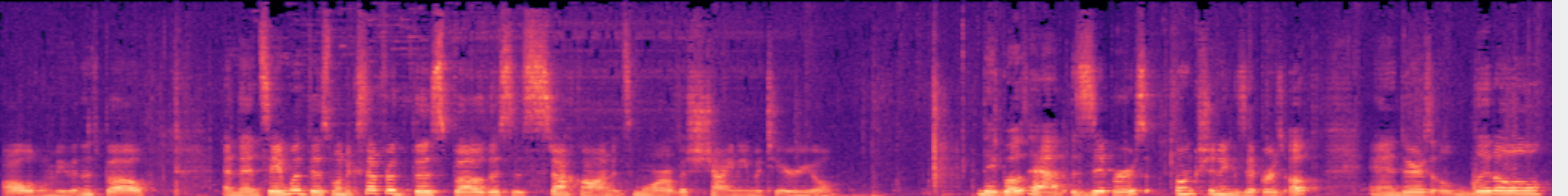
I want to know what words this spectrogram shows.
All of them, even this bow. And then same with this one, except for this bow, this is stuck on. It's more of a shiny material. They both have zippers, functioning zippers up. And there's a little,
